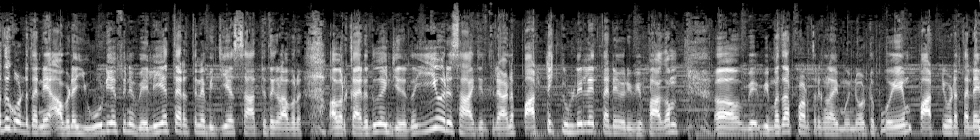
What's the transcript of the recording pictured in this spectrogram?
അതുകൊണ്ട് തന്നെ അവിടെ യു ഡി എഫിന് വലിയ തരത്തിലെ വിജയ സാധ്യതകൾ അവർ അവർ കരുതുകയും ചെയ്തിരുന്നു. ഈ ഒരു സാഹചര്യത്തിലാണ് പാർട്ടിക്കുള്ളിലെ തന്നെ ഒരു വിഭാഗം വിമത പ്രവർത്തനങ്ങളായി മുന്നോട്ട് പോവുകയും പാർട്ടിയുടെ തന്നെ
